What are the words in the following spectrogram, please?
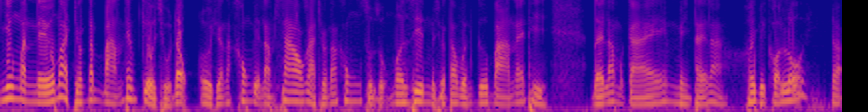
Nhưng mà nếu mà chúng ta bán theo kiểu chủ động ở ừ, chúng ta không bị làm sao cả chúng ta không sử dụng margin mà chúng ta vẫn cứ bán ấy thì đấy là một cái mình thấy là hơi bị có lỗi. Dạ,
